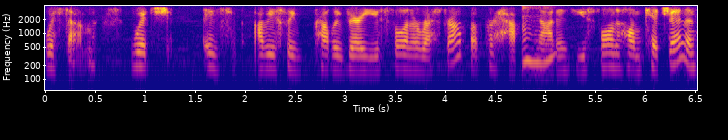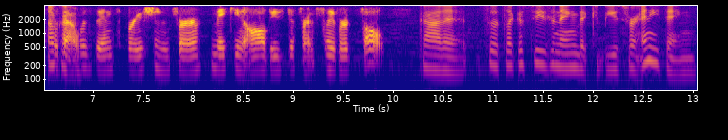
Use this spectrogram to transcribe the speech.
with them, which is obviously probably very useful in a restaurant, but perhaps not as useful in a home kitchen. And so Okay. that was the inspiration for making all these different flavored salts. Got it. So it's like a seasoning that could be used for anything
